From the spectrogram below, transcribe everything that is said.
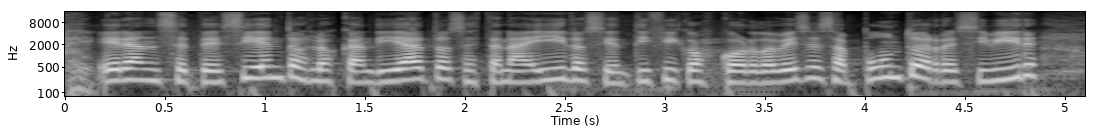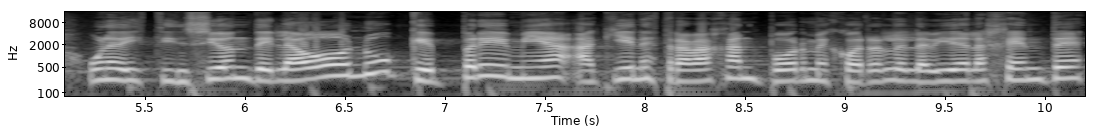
eran 700 los candidatos, están ahí los científicos cordobeses a punto de recibir una distinción de la ONU que premia a quienes trabajan por mejorarle la vida a la gente,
